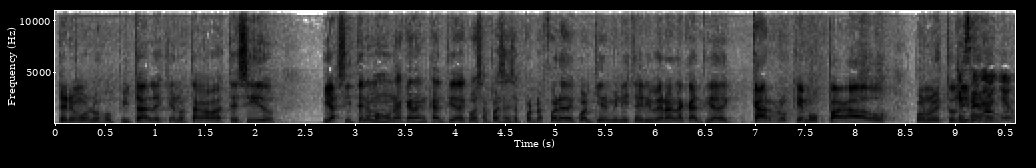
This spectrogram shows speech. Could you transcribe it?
Tenemos los hospitales que no están abastecidos. Y así tenemos una gran cantidad de cosas. Pásense por afuera de cualquier ministerio y verán la cantidad de carros que hemos pagado con nuestros dinero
